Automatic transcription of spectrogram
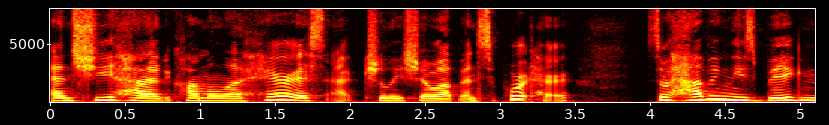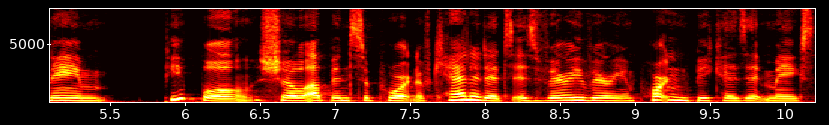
and she had Kamala Harris actually show up and support her. So having these big name people show up in support of candidates is very very important because it makes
